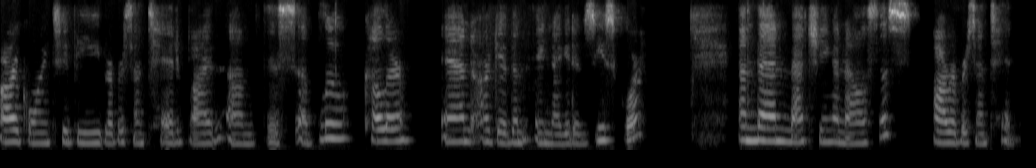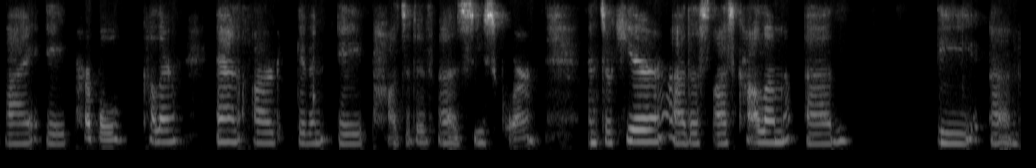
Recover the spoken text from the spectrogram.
are going to be represented by um, this uh, blue color and are given a negative z-score. And then matching analysis are represented by a purple color and are given a positive uh, z-score. And so here, uh, this last column, um, the um,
